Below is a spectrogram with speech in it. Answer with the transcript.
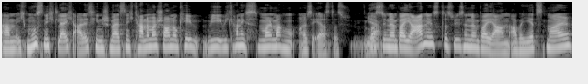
ähm, ich muss nicht gleich alles hinschmeißen. Ich kann einmal schauen, okay, wie, wie kann ich es mal machen als erstes? Ja. Was in ein paar Jahren ist, das ist in ein paar Jahren. Aber jetzt mal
